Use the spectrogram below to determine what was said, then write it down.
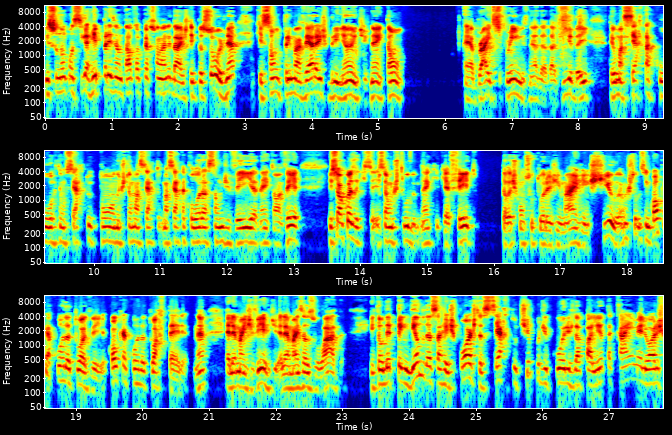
isso não consiga representar a tua personalidade. Tem pessoas, né? Que são primaveras brilhantes, né? Então, é, Bright Springs, né, da, da, vida aí, tem uma certa cor, tem um certo tônus, tem uma certa, uma certa coloração de veia, né? Então, a veia isso é uma coisa que isso é um estudo né, que, que é feito pelas consultoras de imagem estilo, é um estudo assim, qual é a cor da tua veia? Qual é a cor da tua artéria? Né? Ela é mais verde? Ela é mais azulada? Então, dependendo dessa resposta, certo tipo de cores da paleta caem, melhores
